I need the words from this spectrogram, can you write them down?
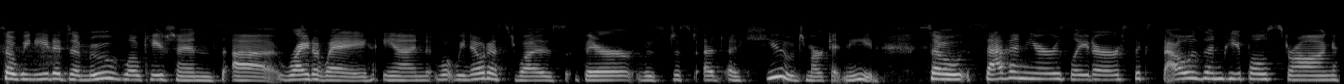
So we needed to move locations uh, right away. And what we noticed was there was just a, a huge market need. So seven years later, 6,000 people strong.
